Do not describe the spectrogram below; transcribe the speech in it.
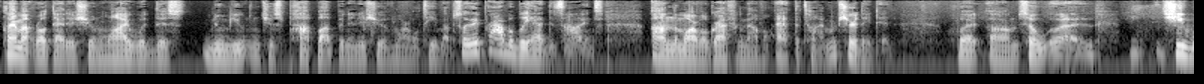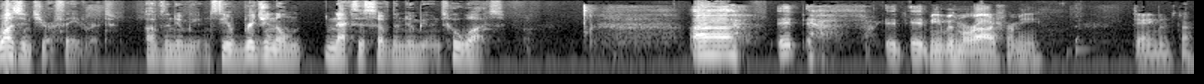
Claremont wrote that issue. And why would this New Mutant just pop up in an issue of Marvel Team Up? So they probably had designs on the Marvel graphic novel at the time. I'm sure they did. But um, so uh, she wasn't your favorite of the New Mutants, the original Nexus of the New Mutants. Who was? Uh, it, it, it. I mean, it was Mirage for me. Dani Moonstar.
